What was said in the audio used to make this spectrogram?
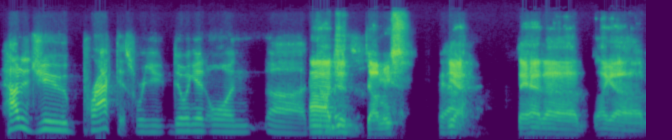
How did you practice? Were you doing it on uh, Uh, just dummies. Yeah. They had a, like a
